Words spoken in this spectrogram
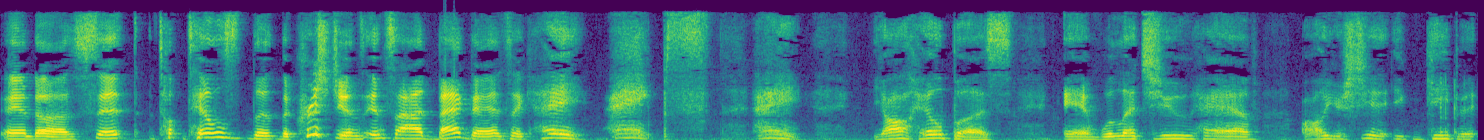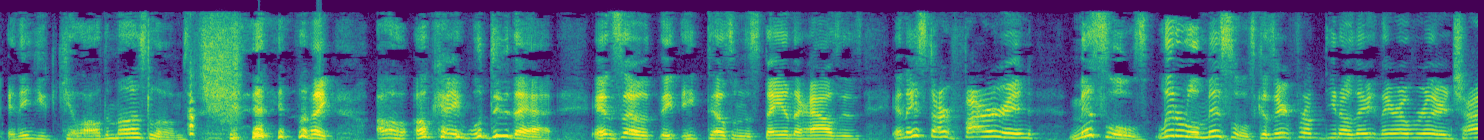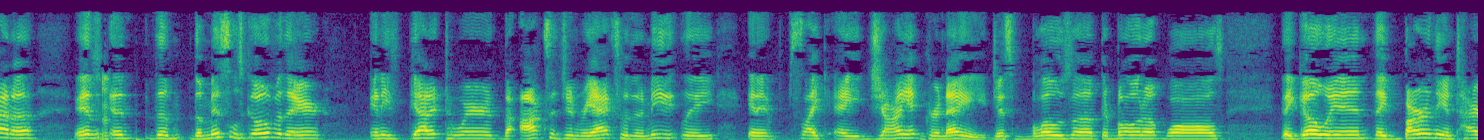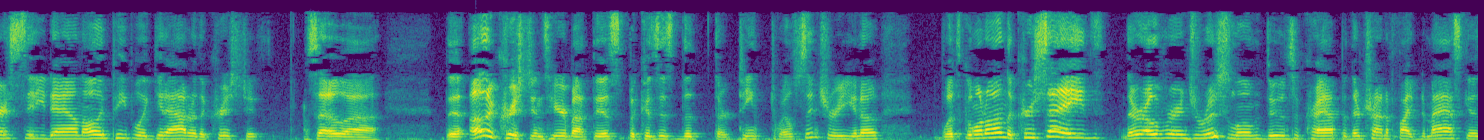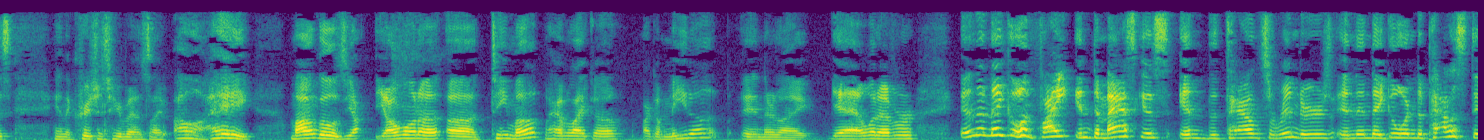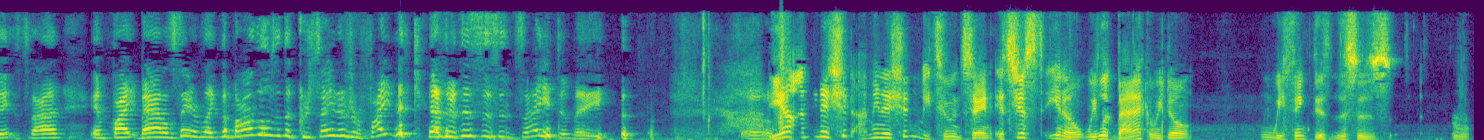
And uh, said, t- tells the the Christians inside Baghdad, it's like, "Hey, hey, psst, hey, y'all help us, and we'll let you have." all your shit, you can keep it, and then you kill all the Muslims. like, oh, okay, we'll do that. And so he, he tells them to stay in their houses, and they start firing missiles, literal missiles, because they're from, you know, they they're over there in China, and hmm. and the the missiles go over there, and he's got it to where the oxygen reacts with it immediately, and it's like a giant grenade, just blows up. They're blowing up walls. They go in, they burn the entire city down. The only people that get out are the Christians. So uh, the other Christians hear about this because it's the 13th, 12th century. You know what's going on? The Crusades. They're over in Jerusalem doing some crap, and they're trying to fight Damascus. And the Christians hear about it. It's like, oh, hey, Mongols, y'all, y'all want to uh, team up, have like a like a meetup? And they're like, yeah, whatever. And then they go and fight in Damascus, and the town surrenders. And then they go into Palestine and fight battles there. Like the Mongols and the Crusaders are fighting together. This is insane to me. So- Yeah, I mean it should. I mean it shouldn't be too insane. It's just you know we look back and we don't. We think this this is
